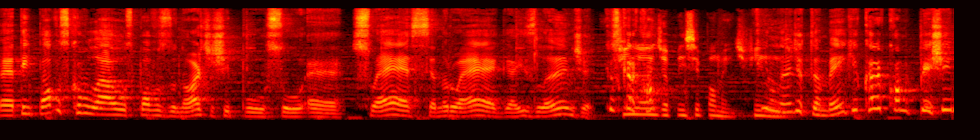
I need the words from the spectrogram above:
É, tem povos como lá os povos do norte, tipo Su- é, Suécia, Noruega, Islândia, que os Finlândia, principalmente. Finlândia. Finlândia também, que o cara come peixe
